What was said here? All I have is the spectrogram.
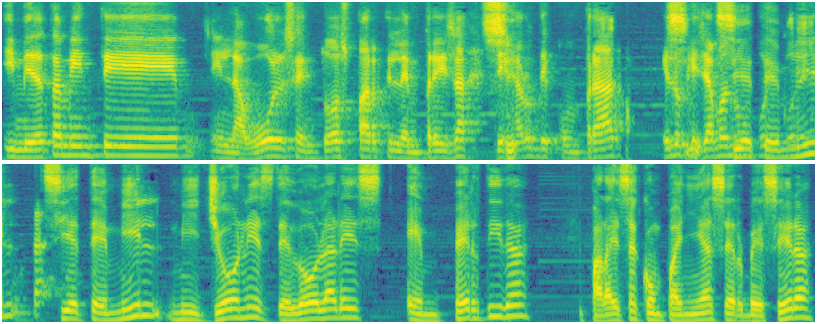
inmediatamente en la bolsa, en todas partes la empresa, dejaron de comprar, es lo que llaman 7 mil, 7 mil millones de dólares en pérdida para esa compañía cervecera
